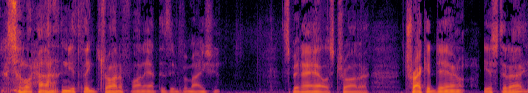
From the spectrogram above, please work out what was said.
it's a lot harder than you think trying to find out this information. Spent hours trying to track it down yesterday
